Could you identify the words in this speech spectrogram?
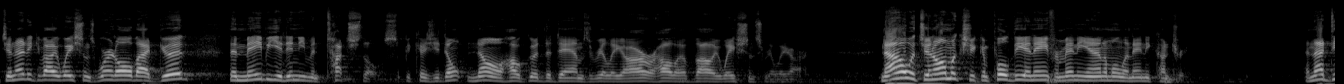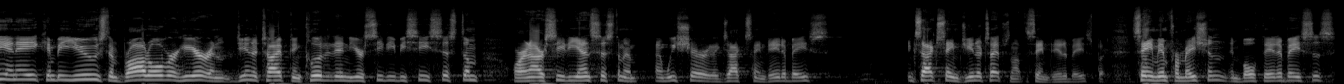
genetic evaluations weren't all that good, then maybe you didn't even touch those because you don't know how good the dams really are or how the evaluations really are. Now with genomics, you can pull DNA from any animal in any country. And that DNA can be used and brought over here and genotyped, included in your CDCB system or in our CDN system, and, and we share the exact same database. Exact same genotypes, not the same database, but same information in both databases.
